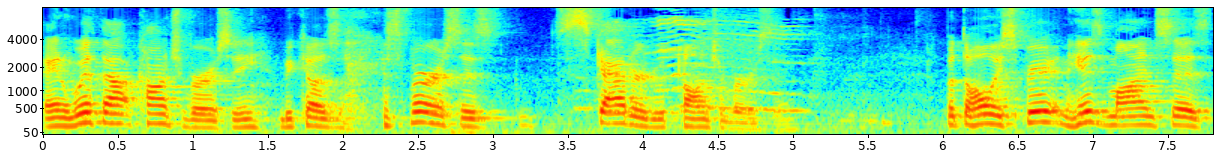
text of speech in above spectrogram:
And without controversy, because this verse is scattered with controversy. But the Holy Spirit in his mind says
